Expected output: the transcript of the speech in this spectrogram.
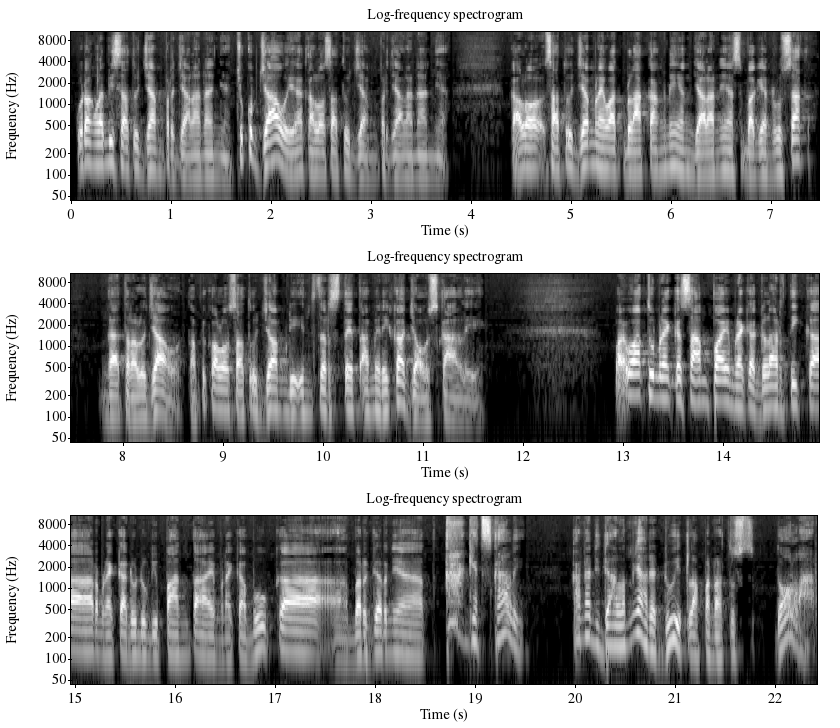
Kurang lebih satu jam perjalanannya. Cukup jauh ya kalau satu jam perjalanannya. Kalau satu jam lewat belakang nih yang jalannya sebagian rusak nggak terlalu jauh. Tapi kalau satu jam di interstate Amerika jauh sekali. Pada waktu mereka sampai, mereka gelar tikar, mereka duduk di pantai, mereka buka uh, burgernya, kaget sekali. Karena di dalamnya ada duit 800 dolar.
